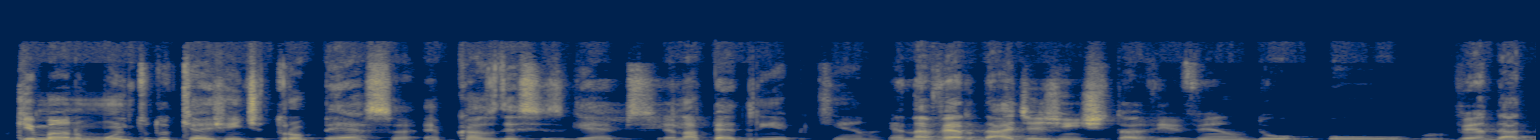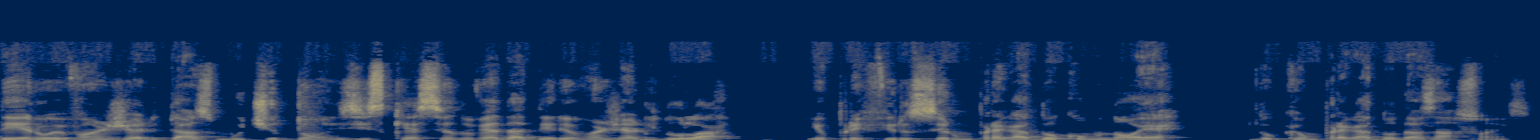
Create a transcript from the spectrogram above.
Porque, mano, muito do que a gente tropeça é por causa desses gaps. É na pedrinha pequena. É, na verdade, a gente está vivendo o verdadeiro evangelho das multidões e esquecendo o verdadeiro evangelho do lar. Eu prefiro ser um pregador como Noé do que um pregador das nações.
